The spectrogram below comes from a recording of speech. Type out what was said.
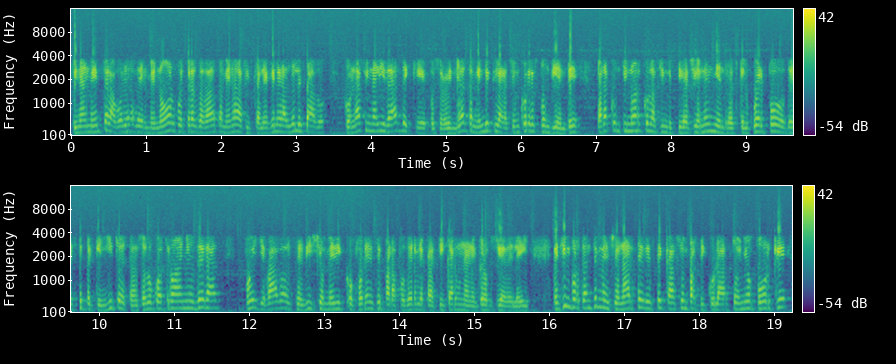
Finalmente la abuela del menor fue trasladada también a la Fiscalía General del Estado con la finalidad de que pues se rindiera también declaración correspondiente para continuar con las investigaciones mientras que el cuerpo de este pequeñito de tan solo cuatro años de edad fue llevado al servicio médico forense para poderle practicar una necropsia de ley. Es importante mencionarte de este caso en particular, Toño, porque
